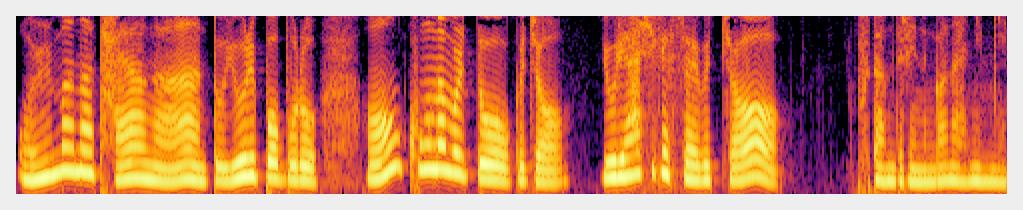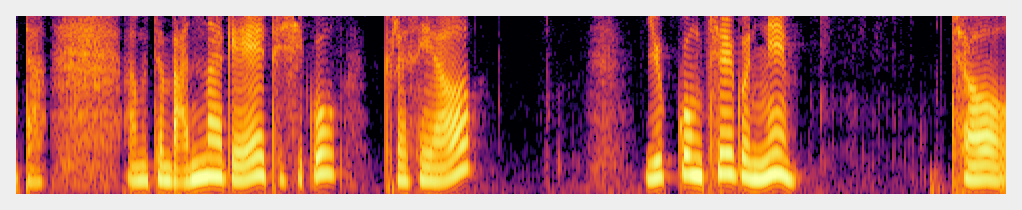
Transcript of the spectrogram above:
얼마나 다양한 또 요리법으로 어 콩나물 또 그죠 요리하시겠어요 그쵸? 부담 드리는 건 아닙니다. 아무튼 맛나게 드시고 그러세요. 6079님 저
